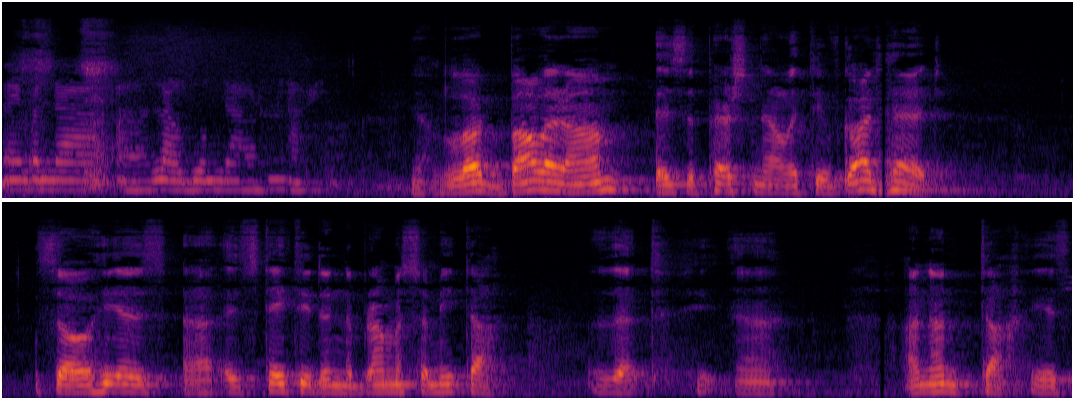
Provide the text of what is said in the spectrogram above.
ในบรรดาเหล่าดวงดาวทั้งหลาย Yeah. Lord Balaram is the personality of Godhead. So he is, uh, it's stated in the Brahma Samhita that he, uh, Ananta. He is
